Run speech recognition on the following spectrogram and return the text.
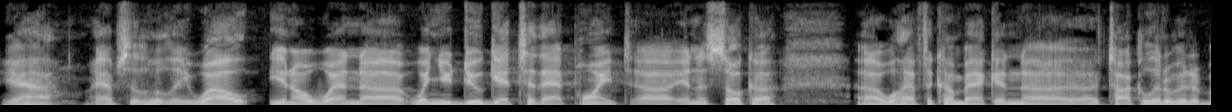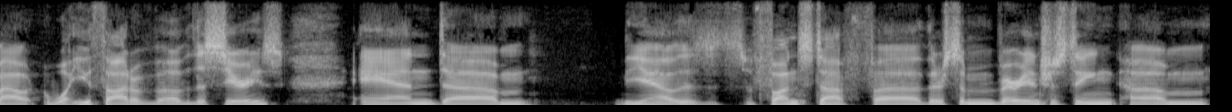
Yeah, absolutely. Well, you know, when uh, when you do get to that point uh, in Ahsoka, uh, we'll have to come back and uh, talk a little bit about what you thought of, of the series, and um, yeah, it's fun stuff. Uh, there's some very interesting um,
